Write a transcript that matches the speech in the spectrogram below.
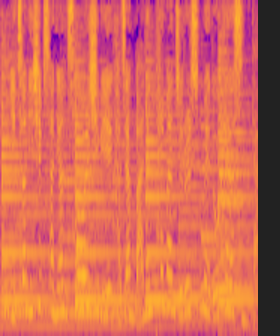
2024년 4월 12일 가장 많은 8만 주를 순매도 하였습니다.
